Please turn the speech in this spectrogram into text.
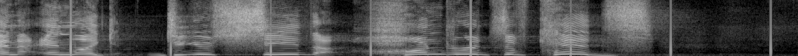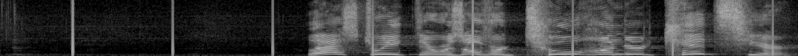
And, and like, do you see the hundreds of kids? Last week there was over 200 kids here.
